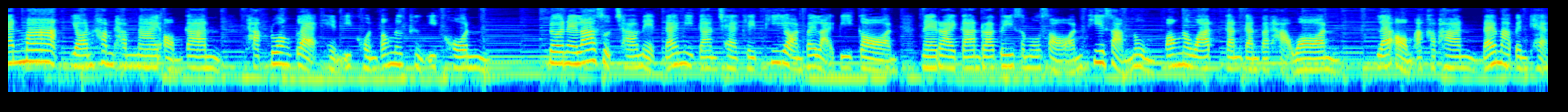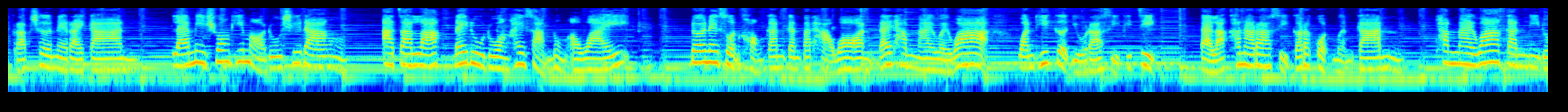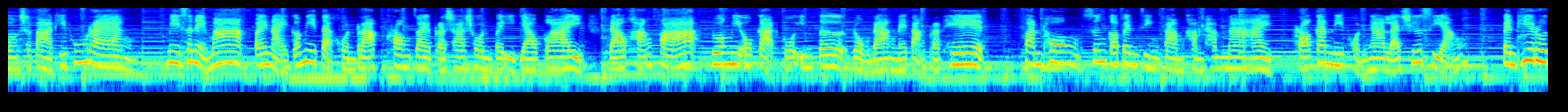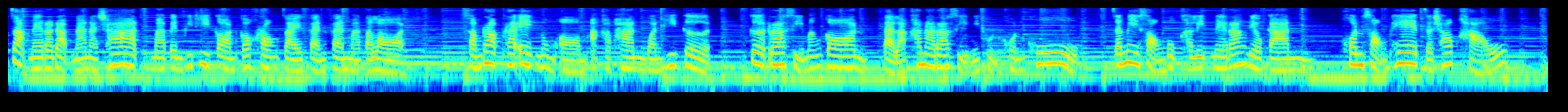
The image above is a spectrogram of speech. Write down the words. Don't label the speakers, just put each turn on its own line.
แม่นมาก ย้อนคำทำนายอ๋อมกัน ทักดวงแปลกเห็นอีกคนต้องนึกถึงอีกคน โดยในล่าสุดชาวเน็ตได้มีการแชร์คลิปที่ย้อนไปหลายปีก่อน ในรายการราตรีสโมสรที่สามหนุ่ม ป้องนวัดกันกันตถาวร และอ๋อมอัคพันธ์ได้มาเป็นแขกรับเชิญในรายการ และมีช่วงที่หมอดูชื่อดัง อาจารย์ลักษ์ได้ดูดวงให้สามหนุ่มเอาไว้ โดยในส่วนของกันกันตถาวรได้ทำนายไว้ว่า วันที่เกิดอยู่ราศีพิจิก แต่ละคณะราศีกรกฎเหมือนกันทำนายว่ากันมีดวงชะตาที่พุ่งแรง มีเสน่ห์มากไปไหนก็มีแต่คนรักครองใจประชาชนไปอีกยาวไกล ดาวค้างฟ้า ดวงมีโอกาสโกอินเตอร์ โด่งดังในต่างประเทศ ฟันธงซึ่งก็เป็นจริงตามคำทำนาย เพราะกันมีผลงานและชื่อเสียง เป็นที่รู้จักในระดับนานาชาติ มาเป็นพิธีกรก็ครองใจแฟนๆมาตลอดสำหรับพระเอกหนุ่มออมอัคพันธ์วันที่เกิด เกิดราศีมังกร แต่ละคณะราศีมิถุนคนคู่ จะมีสองบุคลิกในร่างเดียวกัน คนสองเพศจะชอบเขา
